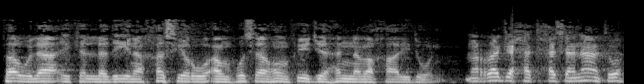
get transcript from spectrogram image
فأولئك الذين خسروا أنفسهم في جهنم خالدون. من رجحت حسناته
